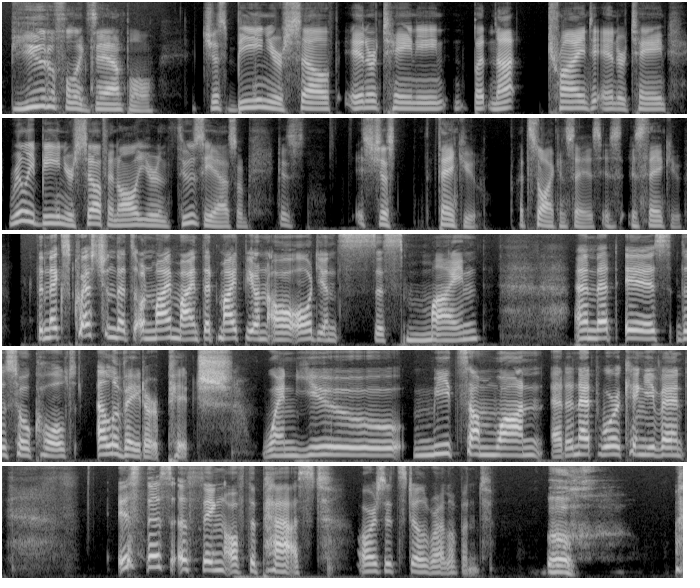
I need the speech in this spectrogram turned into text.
beautiful example. Just being yourself entertaining but not trying to entertain really being yourself and all your enthusiasm because it's just thank you. That's all I can say is, is, is thank you. The next question that's on my mind, that might be on our audience's mind, and that is the so called elevator pitch. When you meet someone at a networking event, is this a thing of the past or is it still relevant? Oh,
